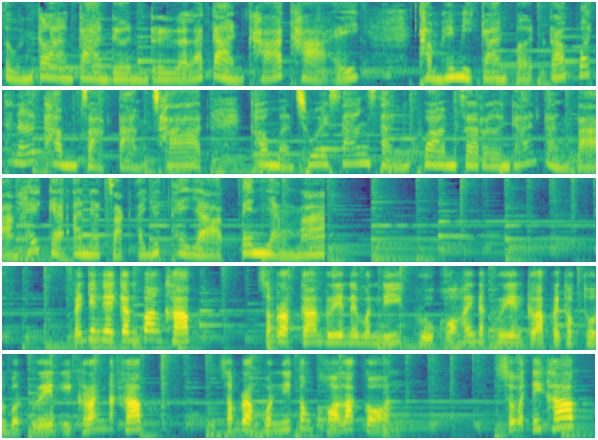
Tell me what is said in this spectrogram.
ศูนย์กลางการเดินเรือและการค้าขายทำให้มีการเปิดรับวัฒนธรรมจากต่างชาติ เข้ามาช่วยสร้างสรรค์ความเจริญด้านต่างๆ ให้แก่อาณาจักรอยุธยาเป็นอย่างมาก เป็นยังไงกันบ้างครับสำหรับการเรียนในวันนี้ครูขอให้นักเรียนกลับไปทบทวนบทเรียนอีกครั้งนะครับสำหรับวันนี้ต้องขอลาก่อน สวัสดีครับ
